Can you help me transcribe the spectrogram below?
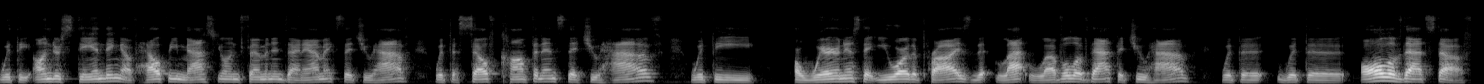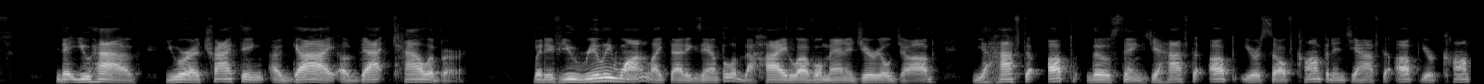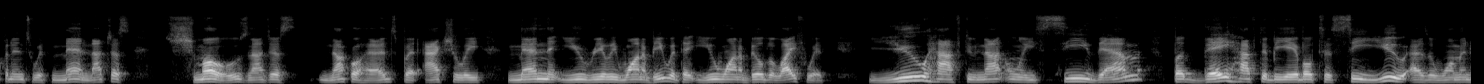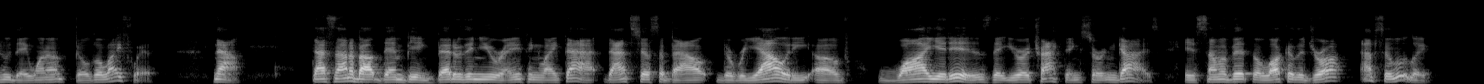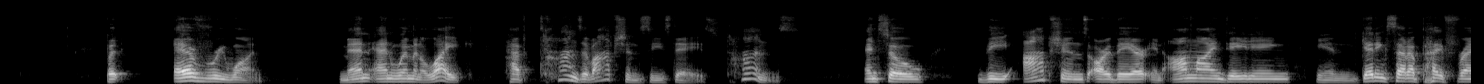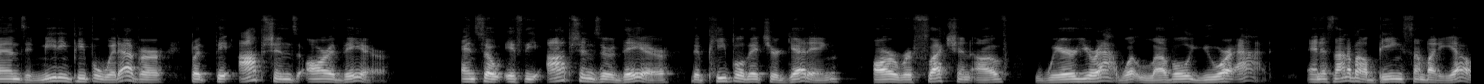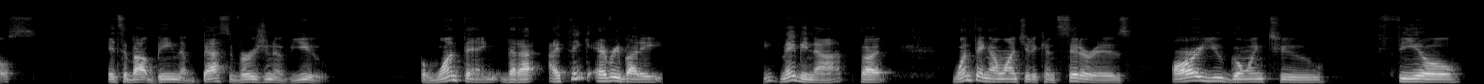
with the understanding of healthy masculine feminine dynamics that you have, with the self confidence that you have, with the awareness that you are the prize, that, that level of that that you have, with the with the all of that stuff that you have, you are attracting a guy of that caliber. But if you really want, like that example of the high level managerial job, you have to up those things. You have to up your self confidence. You have to up your confidence with men, not just schmoes, not just knuckleheads, but actually men that you really want to be with, that you want to build a life with. You have to not only see them, but they have to be able to see you as a woman who they want to build a life with. Now, that's not about them being better than you or anything like that. That's just about the reality of why it is that you're attracting certain guys. Is some of it the luck of the draw? Absolutely. But everyone, men and women alike, have tons of options these days. Tons. And so the options are there in online dating, in getting set up by friends, in meeting people, whatever, but the options are there. And so if the options are there, the people that you're getting are a reflection of where you're at, what level you are at. And it's not about being somebody else, it's about being the best version of you. But one thing that I, I think everybody, maybe not, but one thing I want you to consider is are you going to feel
